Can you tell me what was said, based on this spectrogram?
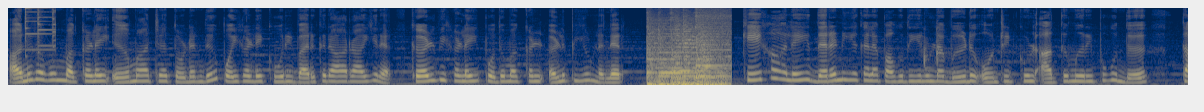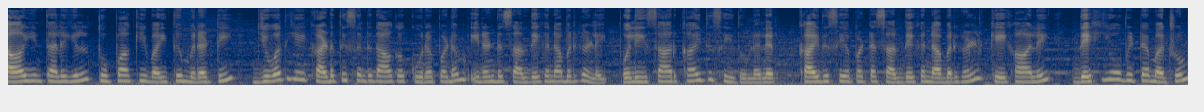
அனுரவும் மக்களை ஏமாற்ற தொடர்ந்து பொய்களை கூறி வருகிறாரா என கேள்விகளை பொதுமக்கள் எழுப்பியுள்ளனர். கேகாலை தரணியகல பகுதியில் உள்ள வீடு ஒன்றிற்குள் அத்துமீறி புகுந்து தாயின் தலையில் துப்பாக்கி வைத்து மிரட்டி யுவதியை கடத்தி சென்றதாக கூறப்படும் இரண்டு சந்தேக நபர்களை போலீசார் கைது செய்துள்ளனர். கைது செய்யப்பட்ட சந்தேக நபர்கள் கேகாலை தெஹியோவிட்ட மற்றும்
